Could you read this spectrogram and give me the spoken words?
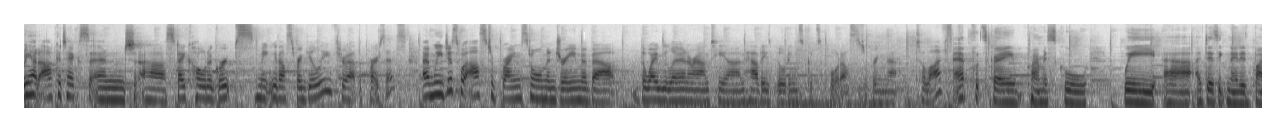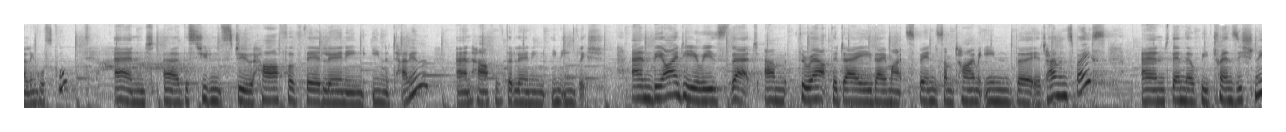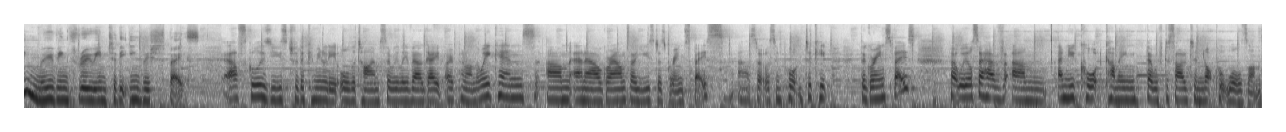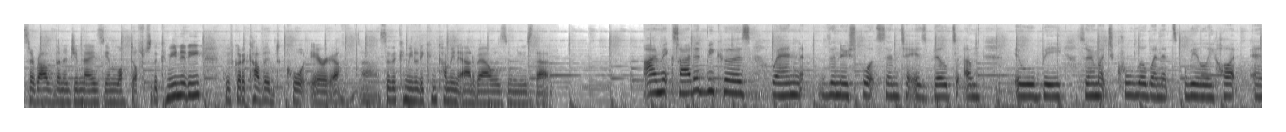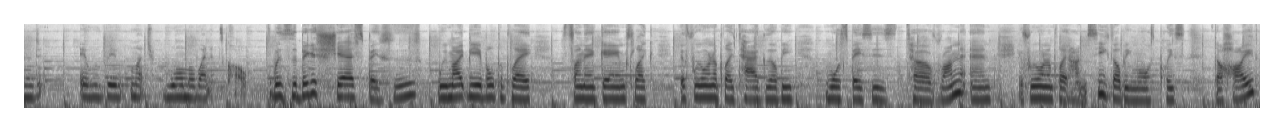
We had architects and uh, stakeholder groups meet with us regularly throughout the process and we just were asked to brainstorm and dream about the way we learn around here and how these buildings could support us to bring that to life. At Footscray Primary School we are a designated bilingual school and uh, the students do half of their learning in Italian and half of the learning in English. And the idea is that um, throughout the day they might spend some time in the Italian space and then they'll be transitioning, moving through into the English space. Our school is used for the community all the time, so we leave our gate open on the weekends um, and our grounds are used as green space. Uh, so it was important to keep the green space. But we also have um, a new court coming that we've decided to not put walls on. So rather than a gymnasium locked off to the community, we've got a covered court area. Uh, so the community can come in out of hours and use that. I'm excited because when the new sports centre is built, um, it will be so much cooler when it's really hot and it will be much warmer when it's cold. With the biggest share spaces, we might be able to play funner games like if we want to play tag, there'll be more spaces to run and if we want to play hide and seek, there'll be more place to hide.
